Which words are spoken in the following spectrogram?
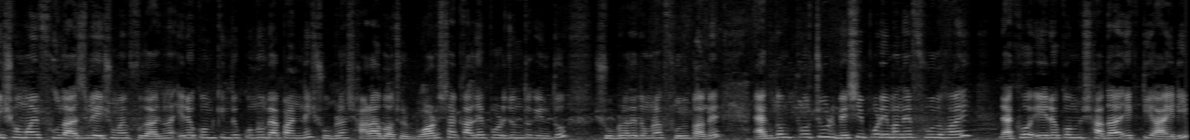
এই সময় ফুল আসবে, এই সময় ফুল আসবে না, এরকম কিন্তু কোনো ব্যাপার নেই। শুভ্রা সারা বছর, বর্ষাকালে পর্যন্ত কিন্তু শুভ্রাতে তোমরা ফুল পাবে। একদম প্রচুর বেশি পরিমাণে ফুল হয়। দেখো এরকম সাদা একটি আইডি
